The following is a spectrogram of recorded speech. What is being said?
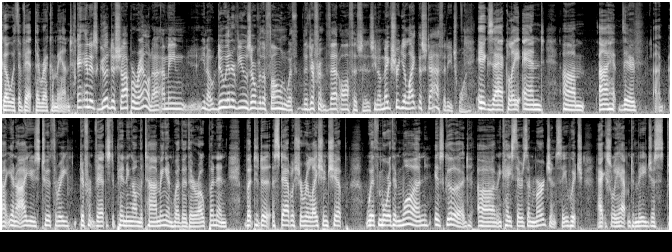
go with the vet they recommend. And, and it's good to shop around. I, I mean, you know, do interviews over the phone with the different vet offices. You know, make sure you like the staff at each one. Exactly, and um, I have there. You know, I use two or three different vets depending on the timing and whether they're open. And but to, to establish a relationship with more than one is good uh, in case there's an emergency, which actually happened to me just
